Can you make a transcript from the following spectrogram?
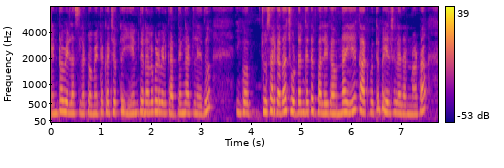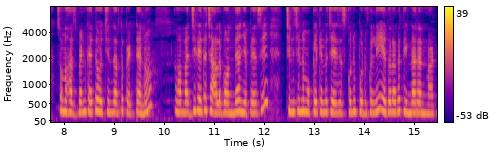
ఏంటో వీళ్ళు అసలు టొమాటో కచప్తో ఏం తినాలో కూడా వీళ్ళకి అర్థం కావట్లేదు. ఇంకో చూసారు కదా చూడడానికి అయితే భలేగా ఉన్నాయి. కాకపోతే పీల్చలేదన్నమాట. సో మా హస్బెండ్కి అయితే వచ్చిన తర్వాత పెట్టాను. మజ్జిగ అయితే చాలా బాగుంది అని చెప్పేసి చిన్న చిన్న ముక్కల కింద చేసేసుకొని పునుకుల్ని ఏదోలాగా తిన్నారనమాట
